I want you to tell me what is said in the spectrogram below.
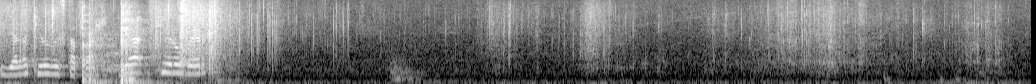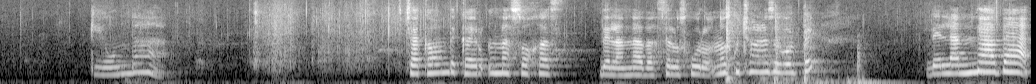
Y ya la quiero destapar. Ya quiero ver ¿Qué onda? Se acaban de caer unas hojas de la nada, se los juro. ¿No escucharon ese golpe? De la nada.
